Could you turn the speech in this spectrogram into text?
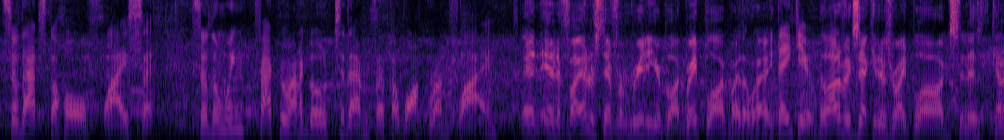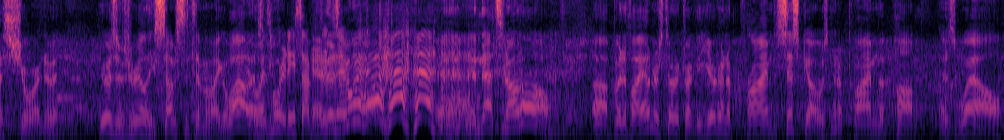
so that's the whole fly set. So the wing, in fact, we want to go to them for the walk, run, fly. And, and if I understand from reading your blog, great blog by the way. Thank you. A lot of executives write blogs and it's kind of short. and Yours is really substantive. I'm like, wow, It was pretty And there's substantive. more. and, and that's not all. Uh, but if I understood it correctly, you're going to prime, Cisco is going to prime the pump as well.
